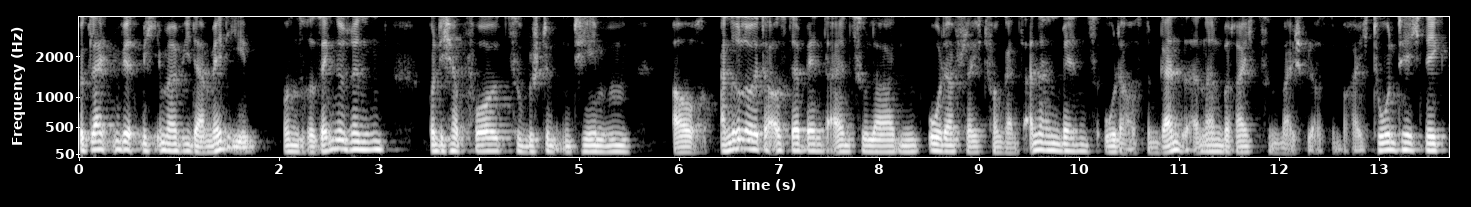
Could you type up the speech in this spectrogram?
Begleiten wird mich immer wieder Maddie, unsere Sängerin, und ich habe vor, zu bestimmten Themen auch andere Leute aus der Band einzuladen oder vielleicht von ganz anderen Bands oder aus einem ganz anderen Bereich, zum Beispiel aus dem Bereich Tontechnik,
